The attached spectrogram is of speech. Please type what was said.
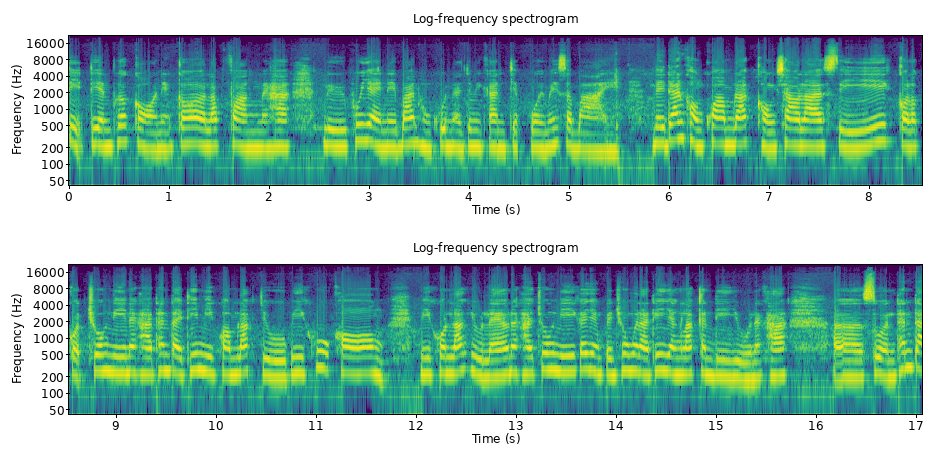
ติเตียนเพื่อก่อเนี่ยก็รับฟังนะคะ หรือผู้ใหญ่ในบ้านของคุณอาจจะมีการเจ็บป่วยไม่สบาย ในด้านของความรักของชาวราศีกรกฎช่วงนี้นะคะ ท่านใดที่มีความรักอยู่มีคู่ครอง มีคนรักอยู่แล้วนะคะ ช่วงนี้ก็ยังเป็นช่วงเวลาที่ยังรักกันดีอยู่นะคะส่วนท่านใด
